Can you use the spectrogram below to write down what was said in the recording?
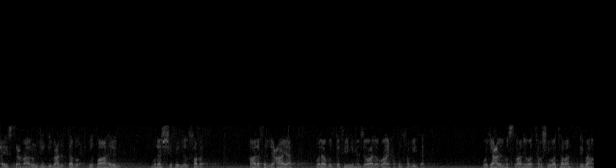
أي استعمال الجلد بعد الدبغ بطاهر منشف للخبث. قال في الرعاية ولا بد فيه من زوال الرائحة الخبيثة. وجعل المصران والكرش وترا دباغ.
